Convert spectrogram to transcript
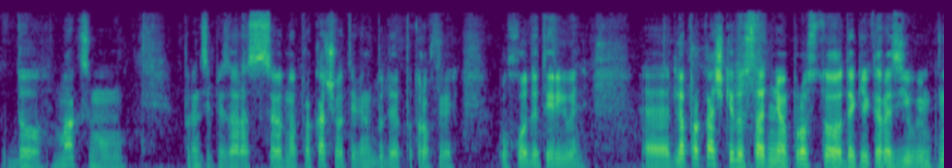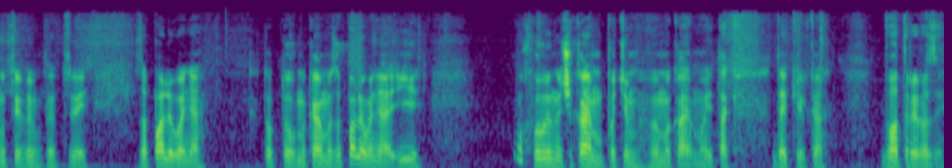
до максимуму. В принципі, зараз все одно прокачувати, він буде потрохи уходити рівень. Е, Для прокачки достатньо просто декілька разів вимкнути, вимкнути запалювання. Тобто вмикаємо запалювання і ну, хвилину чекаємо, потім вимикаємо. І так декілька, 2-3 рази.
